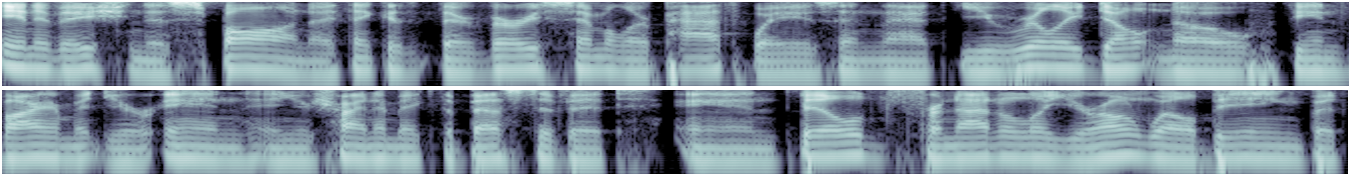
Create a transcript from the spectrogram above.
innovation is spawned. I think they're very similar pathways in that you really don't know the environment you're in, and you're trying to make the best of it and build for not only your own well being, but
